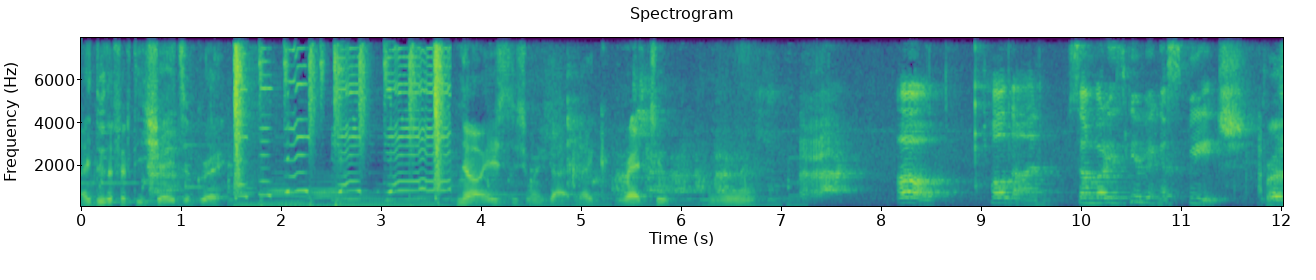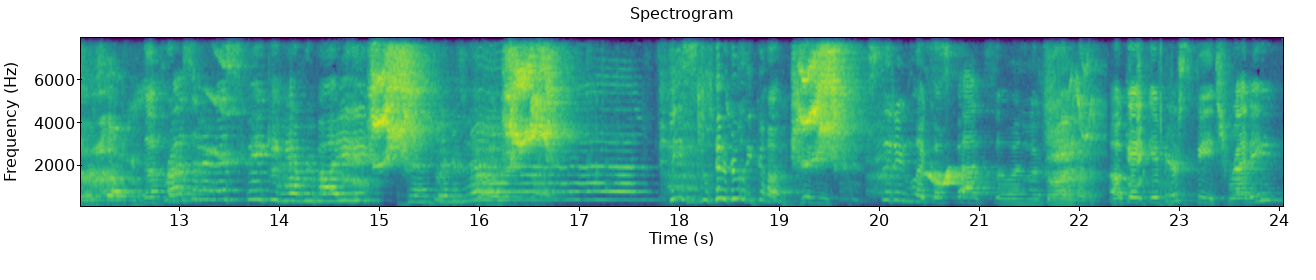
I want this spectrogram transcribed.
I do the 50 shades of gray. No, it's just when he's got like red too. Ooh. Oh, hold on. Somebody's giving a speech. President's talking. The president is speaking, everybody. Dun, dun, dun. He's literally got Vinny sitting like a fatso in the corner. Okay, give your speech. Ready?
